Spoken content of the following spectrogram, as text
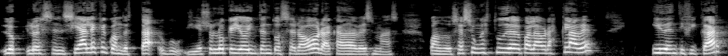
lo, lo, esencial es que cuando está, y eso es lo que yo intento hacer ahora cada vez más, cuando se hace un estudio de palabras clave, identificar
